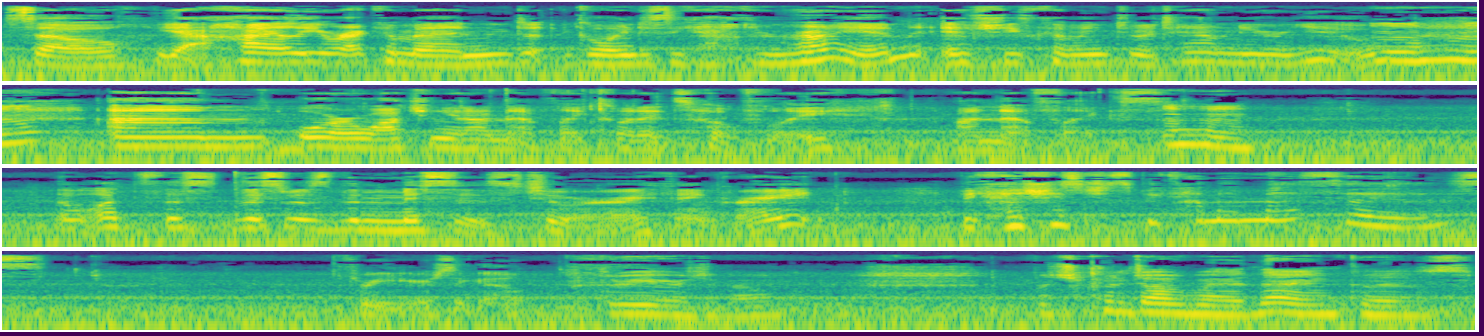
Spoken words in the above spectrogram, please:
So, yeah, highly recommend going to see Katherine Ryan if she's coming to a town near you. Mm-hmm. Um, or watching it on Netflix when it's hopefully on Netflix. Mm-hmm. What's this? This was the Mrs. tour, I think, right? Because she's just become a Mrs. Three years ago. Three years ago. But you couldn't talk about it then because,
